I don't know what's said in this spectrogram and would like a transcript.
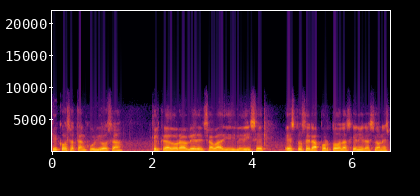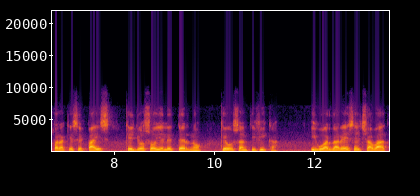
Qué cosa tan curiosa que el Creador hable del Shabbat y le dice, esto será por todas las generaciones para que sepáis que yo soy el Eterno que os santifica. Y guardaréis el Shabbat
